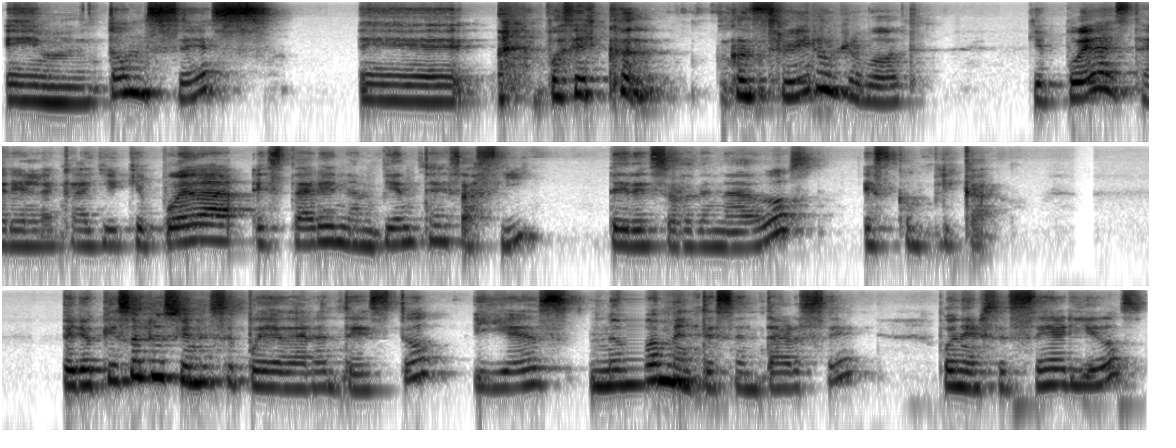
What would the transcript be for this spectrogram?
Entonces, eh, poder construir un robot que pueda estar en la calle, que pueda estar en ambientes así, de desordenados, es complicado. Pero ¿qué soluciones se puede dar ante esto? Y es nuevamente sentarse, ponerse serios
